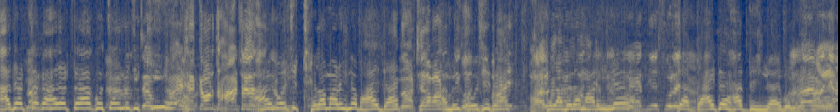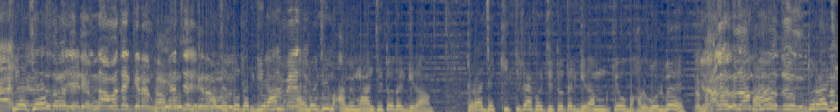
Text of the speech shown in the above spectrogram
হাজার টাকা হাজার টাকা করছে। আমি বলছি কি? আমি বলছি ঠেলা মারিস না ভাই দেখ। আমি বলছি দেখ ঠেলা ফেলা মারিস না। গাড়িটায় হাত দিস না আমি বলি। কি আছে? তোদের গ্রাম আমি বলছি আমি মানছি তোদের গ্রাম। তোরা যে কীর্তিটা করছিস তোদের গ্রাম কেউ ভালো বলবে? হ্যাঁ? তোরা যে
